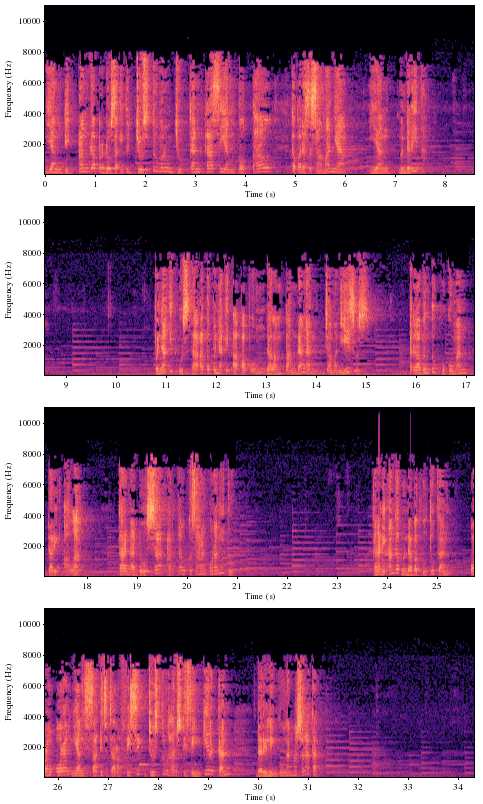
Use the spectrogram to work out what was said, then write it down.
yang dianggap berdosa itu justru menunjukkan kasih yang total kepada sesamanya yang menderita. Penyakit kusta atau penyakit apa pun dalam pandangan zaman Yesus adalah bentuk hukuman dari Allah karena dosa atau kesalahan orang itu. Karena dianggap mendapat kutukan, orang-orang yang sakit secara fisik justru harus disingkirkan dari lingkungan masyarakat.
